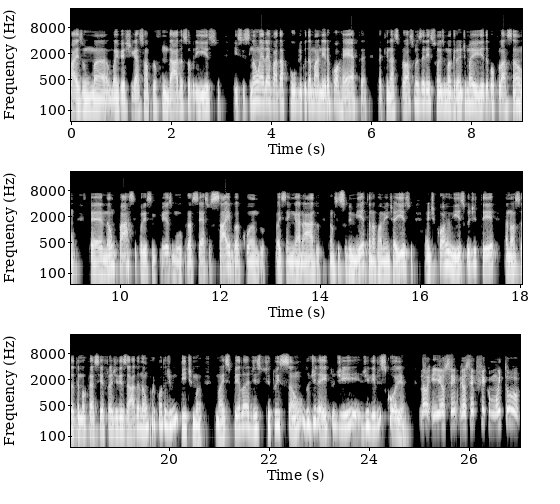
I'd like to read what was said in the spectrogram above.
faz uma, uma investigação aprofundada sobre isso. Isso, isso não é levado a público da maneira correta, para que nas próximas eleições uma grande maioria da população é, não passe por esse mesmo processo, saiba quando vai ser enganado, não se submeta novamente a isso, a gente corre o risco de ter a nossa democracia fragilizada não por conta de um impeachment, mas pela destituição do direito de, de livre escolha. Não, e eu sempre, eu sempre fico muito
